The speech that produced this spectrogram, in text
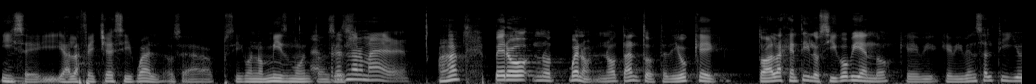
Y, se, y a la fecha es igual, o sea, sigo en lo mismo, Ah, entonces... Pero es normal. Ajá, pero no, bueno, no tanto. Te digo que toda la gente, y lo sigo viendo, que, vi- que vive en Saltillo,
